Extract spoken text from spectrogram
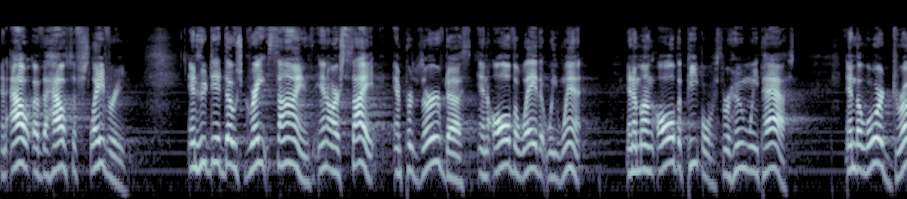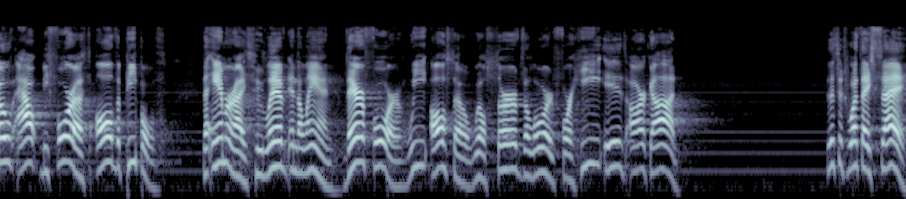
and out of the house of slavery, and who did those great signs in our sight and preserved us in all the way that we went, and among all the people through whom we passed. And the Lord drove out before us all the peoples the Amorites who lived in the land. Therefore, we also will serve the Lord, for he is our God. This is what they say.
